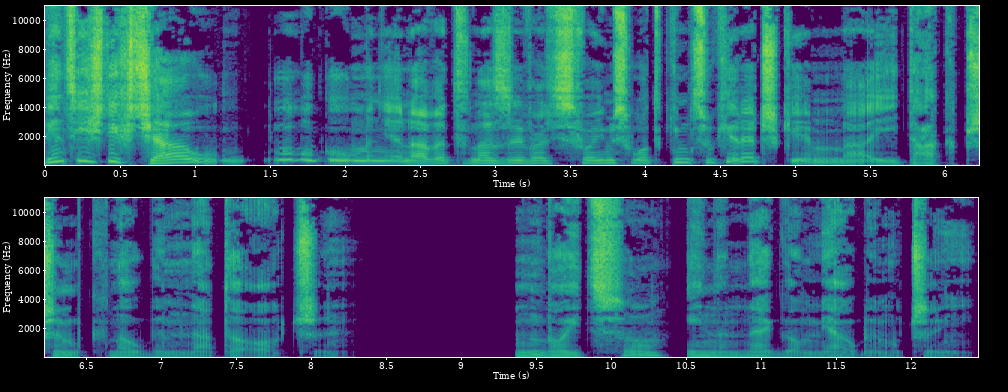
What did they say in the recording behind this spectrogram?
więc jeśli chciał, mógł mnie nawet nazywać swoim słodkim cukiereczkiem, a i tak przymknąłbym na to oczy. Bo i co innego miałbym uczynić?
